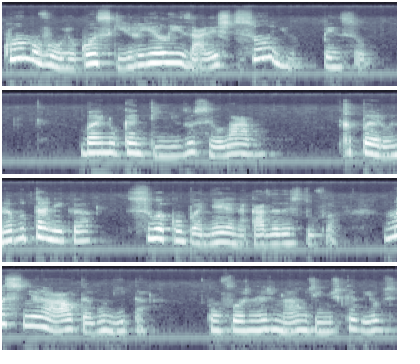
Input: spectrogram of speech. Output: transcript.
Como vou eu conseguir realizar este sonho? pensou. Bem no cantinho do seu lago, reparou na botânica, sua companheira na casa da estufa, uma senhora alta, bonita, com flores nas mãos e nos cabelos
